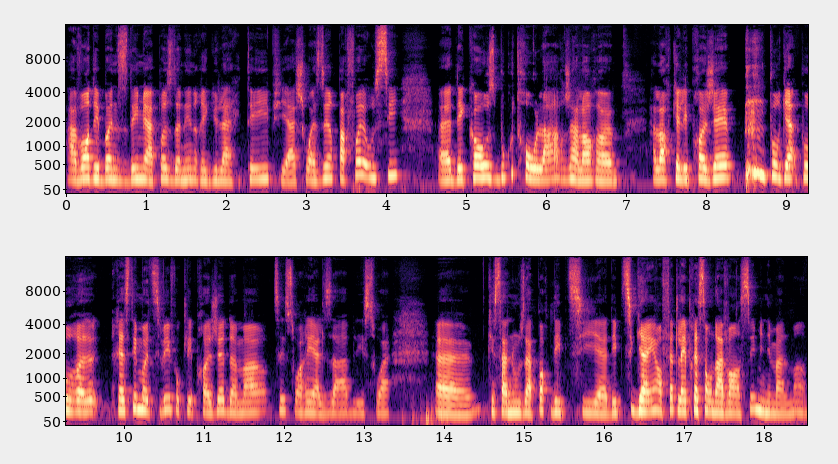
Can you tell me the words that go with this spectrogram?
à avoir des bonnes idées, mais à pas se donner une régularité, puis à choisir parfois aussi euh, des causes beaucoup trop larges. Alors, alors que les projets, pour, pour rester motivés, il faut que les projets demeurent, soient réalisables et soient, que ça nous apporte des petits, des petits gains, en fait, l'impression d'avancer minimalement.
